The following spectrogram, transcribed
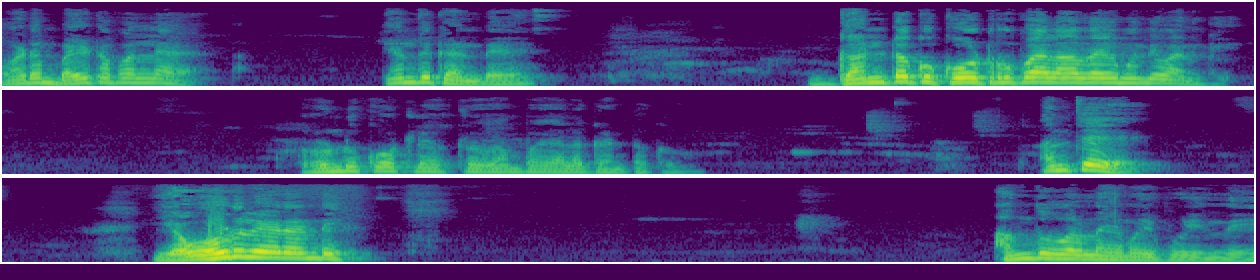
వాడేం బయట పల్లె ఎందుకంటే గంటకు కోటి రూపాయల ఆదాయం ఉంది వానికి. రెండు కోట్ల ఎట్లా సంపాదాల గంటకు? అంతే. ఎవడు లేడండి? అందువలన ఏమైపోయింది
